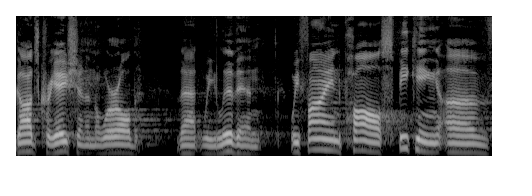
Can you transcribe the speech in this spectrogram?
God's creation and the world that we live in. We find Paul speaking of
